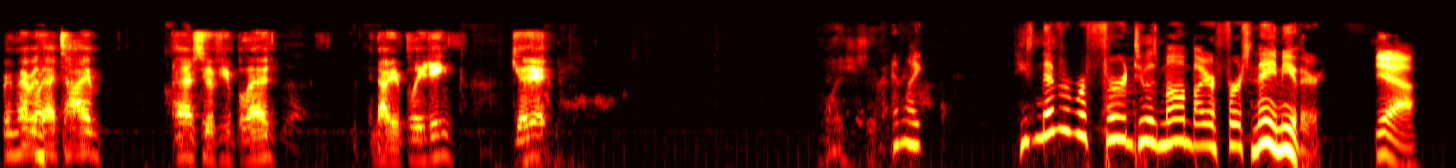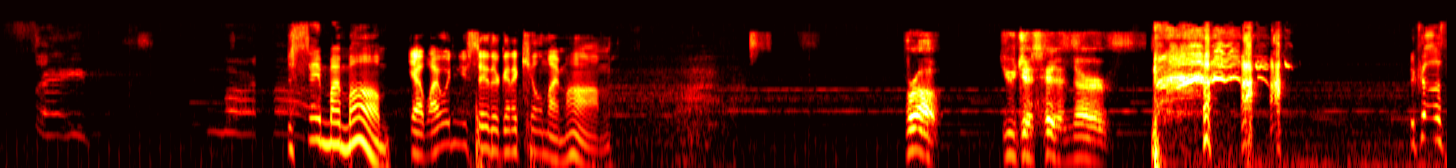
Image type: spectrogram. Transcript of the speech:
Remember that time I asked you if you bled, and now you're bleeding? Get it? And like, he's never referred to his mom by her first name either. Yeah. Just say my mom. Yeah, why wouldn't you say they're gonna kill my mom? Bro, you just hit a nerve. Because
